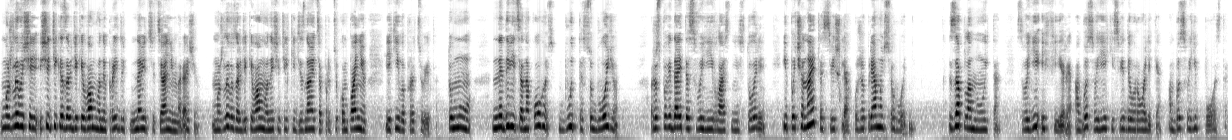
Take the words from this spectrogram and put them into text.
можливо, ще, ще тільки завдяки вам вони прийдуть навіть в соціальні мережі. Можливо, завдяки вам вони ще тільки дізнаються про цю компанію, в якій ви працюєте. Тому не дивіться на когось, будьте собою, розповідайте свої власні історії і починайте свій шлях уже прямо сьогодні. Заплануйте свої ефіри, або свої якісь відеоролики, або свої пости.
